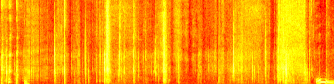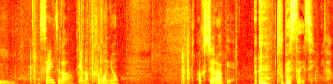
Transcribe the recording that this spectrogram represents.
오 사이즈가 꽤나 크군요. 확실하게 두 배 사이즈입니다.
